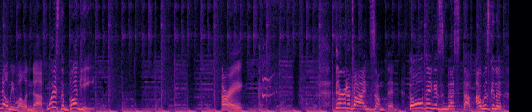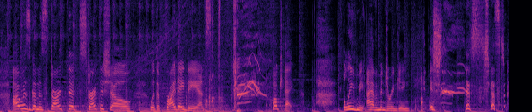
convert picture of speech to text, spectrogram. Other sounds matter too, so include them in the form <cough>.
know me well enough. Where's the boogie? All right. <laughs> They're gonna find something. The whole thing is messed up. I was gonna, I was gonna start the start the show with a Friday dance. <laughs> okay. Believe me, I haven't been drinking. It's, <laughs> it's just,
